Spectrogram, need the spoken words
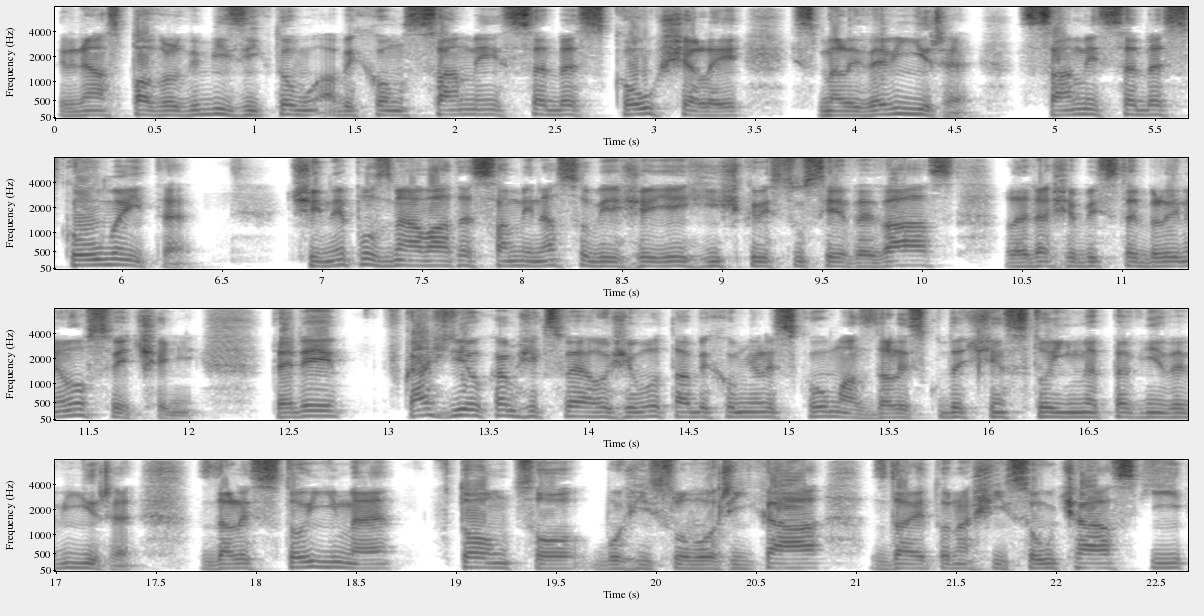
kde nás Pavel vybízí k tomu, abychom sami sebe zkoušeli, jsme-li ve víře. Sami sebe zkoumejte či nepoznáváte sami na sobě, že Ježíš Kristus je ve vás, leda, že byste byli neosvědčeni. Tedy v každý okamžik svého života bychom měli zkoumat, zdali skutečně stojíme pevně ve víře, zdali stojíme v tom, co Boží slovo říká, zda je to naší součástí,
